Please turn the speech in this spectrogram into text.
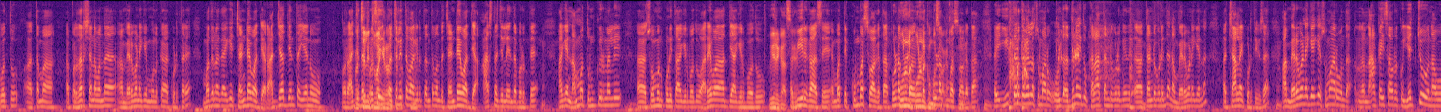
ಅವತ್ತು ತಮ್ಮ ಪ್ರದರ್ಶನವನ್ನ ಮೆರವಣಿಗೆ ಮೂಲಕ ಕೊಡ್ತಾರೆ. ಮೊದಲನೇದಾಗಿ ಚಂಡೆವಾದ್ಯ ರಾಜ್ಯಾದ್ಯಂತ ಏನು ರಾಜ್ಯದ ಪ್ರಸಿ ಒಂದು ಚಂಡೆವಾದ್ಯ ಹಾಸನ ಜಿಲ್ಲೆಯಿಂದ ಬರುತ್ತೆ. ಹಾಗೆ ನಮ್ಮ ತುಮಕೂರಿನಲ್ಲಿ ಸೋಮನ್ ಕುಣಿತ ಆಗಿರ್ಬೋದು ಅರೆವಾದ್ಯ ಆಗಿರ್ಬೋದು ವೀರಗಾಸೆ. ಮತ್ತೆ ಕುಂಭ ಸ್ವಾಗತ ಪೂರ್ಣ ಪೂರ್ಣ- ಕುಂಭ- ಸ್ವಾಗತ. ಈ ತರದವೆಲ್ಲ ಸುಮಾರು ಒಂದು ಹದಿನೈದು ಕಲಾ ತಂಡಗಳಿಗೆ ತಂಡಗಳಿಂದ ನಾವು ಮೆರವಣಿಗೆಯನ್ನ ಚಾಲನೆ ಕೊಡ್ತೀವಿ ಸರ್. ಆ ಮೆರವಣಿಗೆಗೆ ಸುಮಾರು ಒಂದು ನಾಲ್ಕೈದು ಸಾವಿರಕ್ಕೂ ಹೆಚ್ಚು ನಾವು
